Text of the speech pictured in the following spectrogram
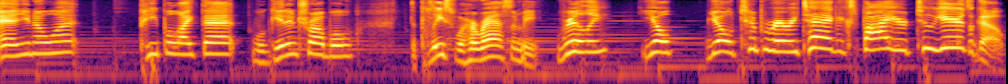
And you know what? People like that will get in trouble. The police were harassing me. Really? Yo, yo, temporary tag expired 2 years ago.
